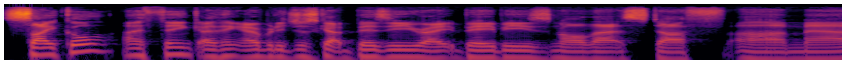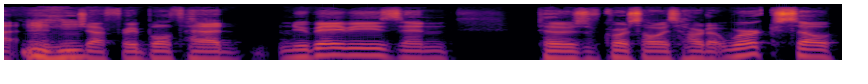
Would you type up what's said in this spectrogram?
cycle. I think. I think everybody just got busy, right? Babies and all that stuff. Uh, Matt and Mhm. Jeffrey both had new babies, and Taylor's of course always hard at work. So,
